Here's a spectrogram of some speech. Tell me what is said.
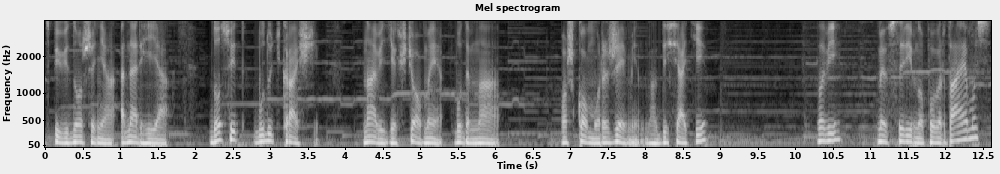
співвідношення енергія досвід будуть кращі. Навіть якщо ми будемо на важкому режимі на 10 главі, ми все рівно повертаємось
